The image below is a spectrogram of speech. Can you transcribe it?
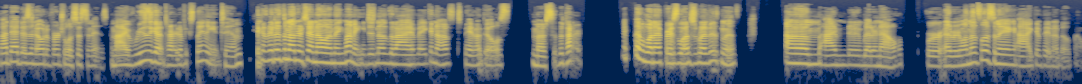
my dad doesn't know what a virtual assistant is. And I really got tired of explaining it to him because he doesn't understand how I make money. He just knows that I make enough to pay my bills most of the time. when I first launched my business. Um, I'm doing better now. For everyone that's listening, I can pay my bills now.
